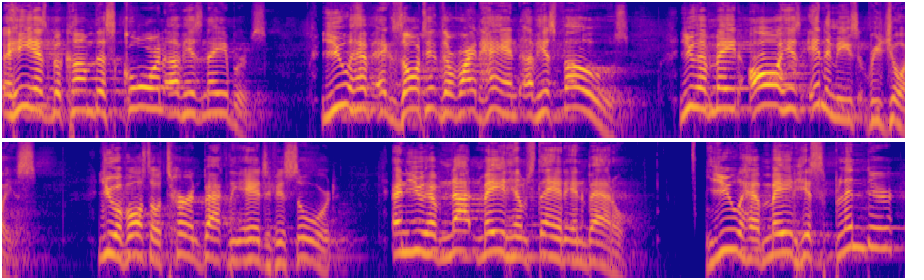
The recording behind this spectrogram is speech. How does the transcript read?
He has become the scorn of his neighbors. You have exalted the right hand of his foes. You have made all his enemies rejoice. You have also turned back the edge of his sword and you have not made him stand in battle. You have made his splendor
